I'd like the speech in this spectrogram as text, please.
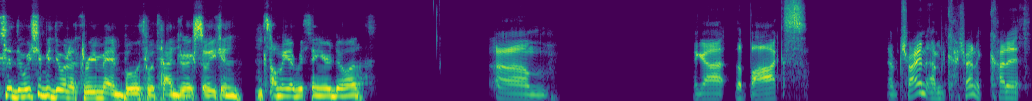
Should- We should be doing a three-man booth with Hendrix so he can tell me everything you're doing. Um. I got the box. I'm trying. I'm trying to cut it.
